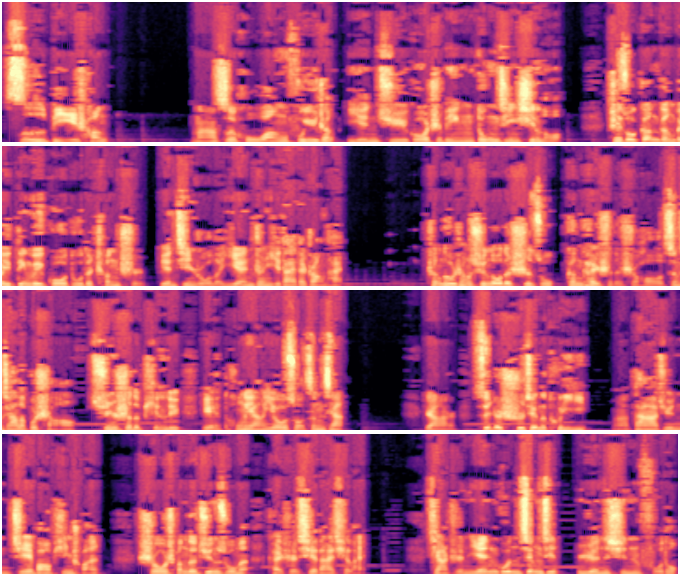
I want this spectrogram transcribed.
四比城，那自虎王扶余章引举国之兵东进新罗，这座刚刚被定为国都的城池便进入了严阵以待的状态。城头上巡逻的士卒刚开始的时候增加了不少，巡视的频率也同样有所增加。然而，随着时间的推移，啊，大军捷报频传，守城的军卒们开始懈怠起来。加之年关将近，人心浮动。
